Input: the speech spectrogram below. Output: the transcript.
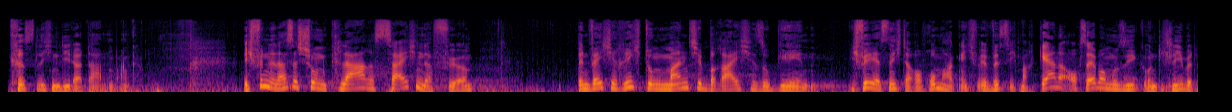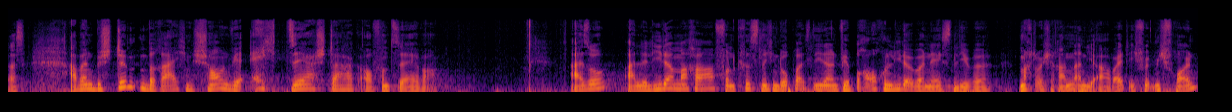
christlichen Liederdatenbank. Ich finde, das ist schon ein klares Zeichen dafür, in welche Richtung manche Bereiche so gehen. Ich will jetzt nicht darauf rumhacken. Ich, ihr wisst, ich mache gerne auch selber Musik und ich liebe das. Aber in bestimmten Bereichen schauen wir echt sehr stark auf uns selber. Also, alle Liedermacher von christlichen Lobpreisliedern, wir brauchen Lieder über Nächstenliebe. Macht euch ran an die Arbeit, ich würde mich freuen.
